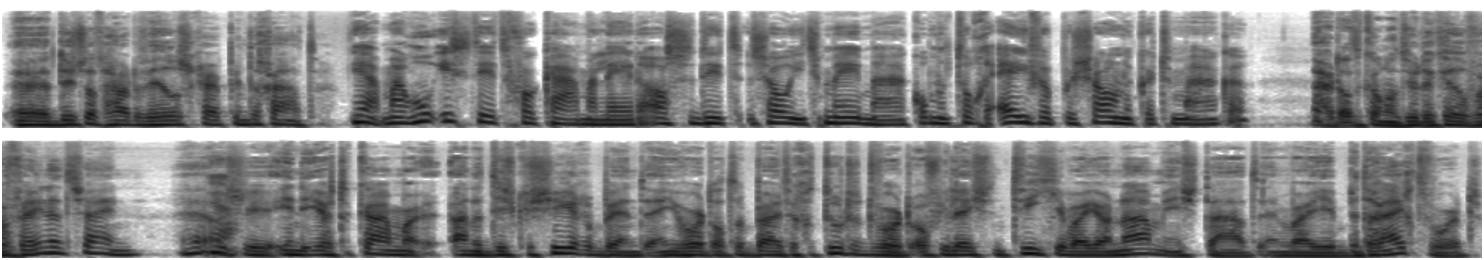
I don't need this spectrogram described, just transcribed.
Uh, dus dat houden we heel scherp in de gaten. Ja, maar hoe is dit voor Kamerleden als ze dit zoiets meemaken? Om het toch even persoonlijker te maken? Nou, dat kan natuurlijk heel vervelend zijn. Hè? Als je in de Eerste Kamer aan het discussiëren bent en je hoort dat er buiten getoeterd wordt, of je leest een tweetje waar jouw naam in staat en waar je bedreigd wordt.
